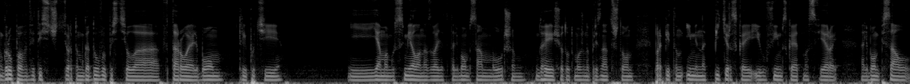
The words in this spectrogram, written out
Группа в 2004 году выпустила второй альбом «Три пути», и я могу смело назвать этот альбом самым лучшим. Да и еще тут можно признаться, что он пропитан именно питерской и уфимской атмосферой. Альбом писал,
